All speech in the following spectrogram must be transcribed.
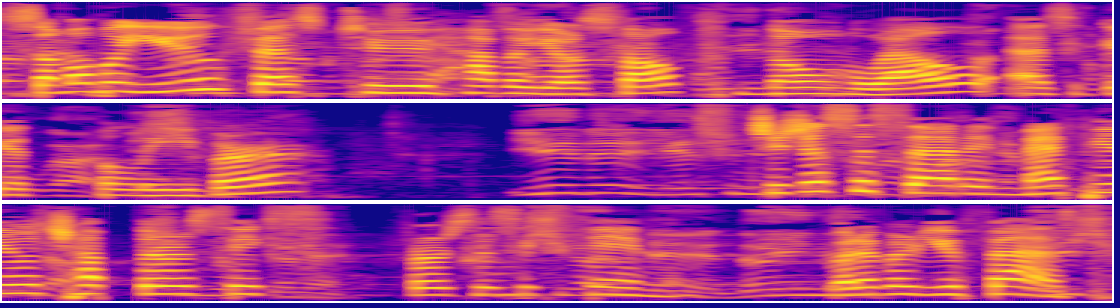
Some of you fast to have yourself known well as a good believer. Jesus said in Matthew chapter 6, verse 16. Whenever you fast,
